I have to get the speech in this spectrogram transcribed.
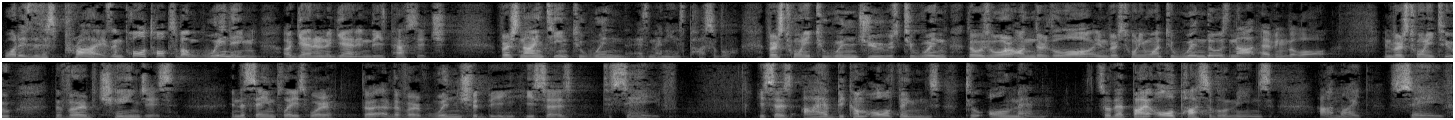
What is this prize? And Paul talks about winning again and again in these passage. Verse 19, to win as many as possible. Verse 20, to win Jews, to win those who are under the law. In verse 21, to win those not having the law. In verse 22, the verb changes. In the same place where the, uh, the verb win should be, he says, to save. He says, I have become all things to all men, so that by all possible means I might save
